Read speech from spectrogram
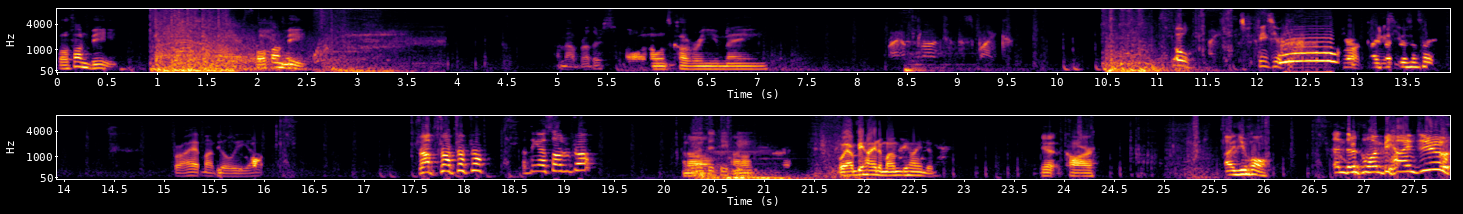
Both on B. Both on. B. I'm out, brothers. Oh, no one's covering you, main. Oh! Things here. Fuck, Right, Phoenix here. right, right. Bro, I have my ability out. Drop, drop, drop, drop. I think I saw him drop. No, I'm I don't. Wait, I'm behind him. I'm behind him. Yeah, car. Uh, U-Haul. And there's one behind you.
